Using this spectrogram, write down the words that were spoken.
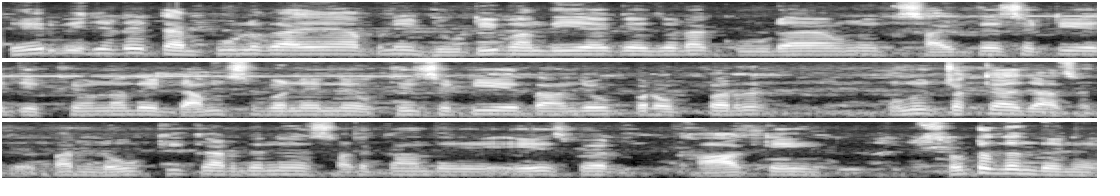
ਫਿਰ ਵੀ ਜਿਹੜੇ ਟੈਂਪੂ ਲਗਾਏ ਆ ਆਪਣੀ ਡਿਊਟੀ ਬਣਦੀ ਹੈ ਕਿ ਜਿਹੜਾ ਕੂੜਾ ਹੈ ਉਹਨੂੰ ਇੱਕ ਸਾਈਡ ਤੇ ਸਿੱਟੀਏ ਜਿੱਥੇ ਉਹਨਾਂ ਦੇ ਡੰਪਸ ਬਣੇ ਨੇ ਉੱਥੇ ਸਿੱਟੀਏ ਤਾਂ ਜੋ ਪ੍ਰੋਪਰ ਉਹਨੂੰ ਚੱਕਿਆ ਜਾ ਸਕੇ। ਪਰ ਲੋਕ ਕੀ ਕਰਦੇ ਨੇ? ਸੜਕਾਂ ਦੇ ਇਸ ਫਿਰ ਖਾ ਕੇ ਸੁੱਟ ਦਿੰਦੇ ਨੇ।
